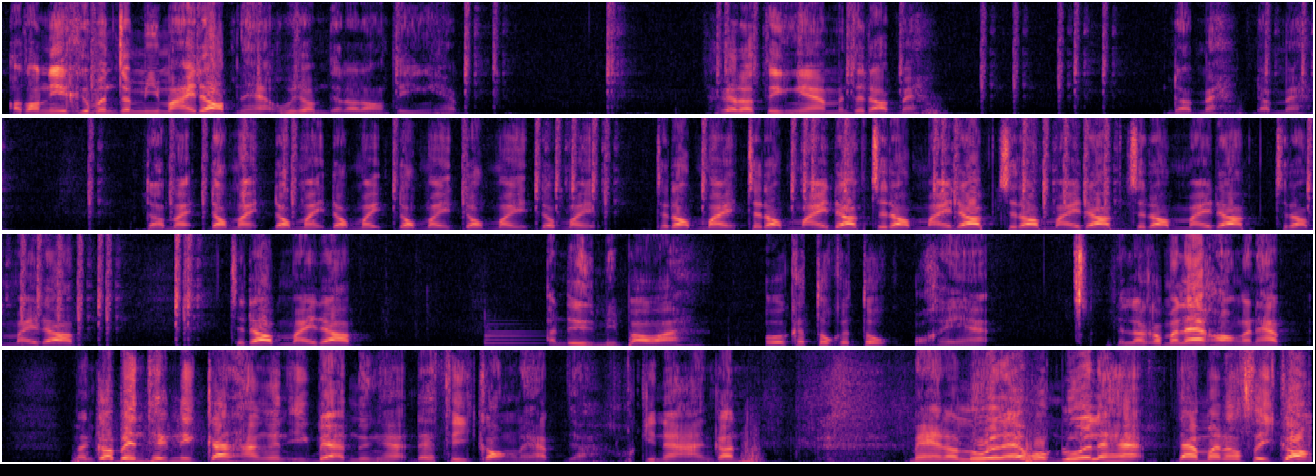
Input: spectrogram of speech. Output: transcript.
เอาตอนนี้คือมันจะมีไม้ดรอปนะฮะคุณผู้ชมเดี๋ยวเราลองตีงครับ ถ้าเกิดเราตีงเงี้ยมันจะดอปไหมดรอปไหมดรอปไหมดรอปไหมดรอปไหมดรอปไหมดรอปไหมดรอปไหมดรอปไหมดรอปไหม จะดรอปไหมจะดรอปไหมดรอปจะดรอปไหมดรอปจะดรอปไหมดรอปจะดรอปไหมดรอปจะดรอปไหมดรอปจะดรอปไหมดรอปอันอื่นมีเปล่าวะโอ้กระตุกกระตุกโอเคฮะเดี๋ยวเราก็มาแลกของกันครับ มันก็เป็นเทคนิคการหาเงินอีกแบบหนึ่งฮะได้สี่กล่องเลยครับเดี๋ยวขอกินอาหารก่อนแม่เรารวยแล้วผมรวยแล้วฮะได้มาต้องสี่กล่อง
